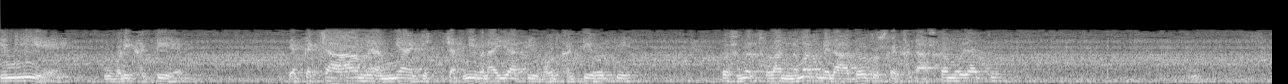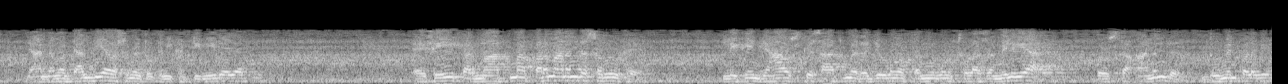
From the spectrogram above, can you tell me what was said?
इमली है। वो बड़ी खट्टी है। या कच्चा आम है अमिया जिस चटनी बनाई जाती है, बहुत खट्टी होती है। तो उसमें थोड़ा नमक मिला दो तो उसका खटास कम हो जाती है। जहाँ नमक डाल दिया, उसमें तो उतनी खट्टी नहीं रह जाती। ऐसे ही परमात्मा परमानंद स्वरूप है। लेकिन जहाँ उसके साथ में रजोगुण और तमोगुण थोड़ा सा मिल गया तो उसका आनंद धूमिल पड़ गया।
